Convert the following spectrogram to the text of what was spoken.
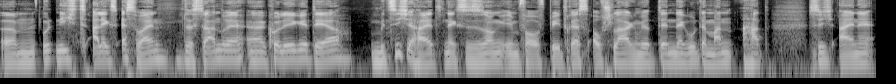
Ähm, und nicht Alex Esswein, das ist der andere äh, Kollege, der mit Sicherheit nächste Saison im VfB-Dress aufschlagen wird, denn der gute Mann hat sich eine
